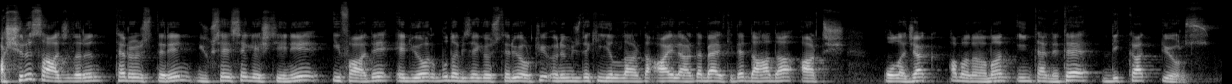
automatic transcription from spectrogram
aşırı sağcıların, teröristlerin yükselişe geçtiğini ifade ediyor. Bu da bize gösteriyor ki önümüzdeki yıllarda, aylarda belki de daha da artış olacak. Aman aman internete dikkat diyoruz.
